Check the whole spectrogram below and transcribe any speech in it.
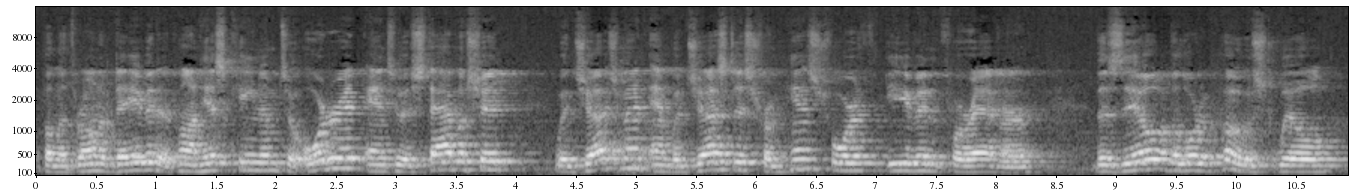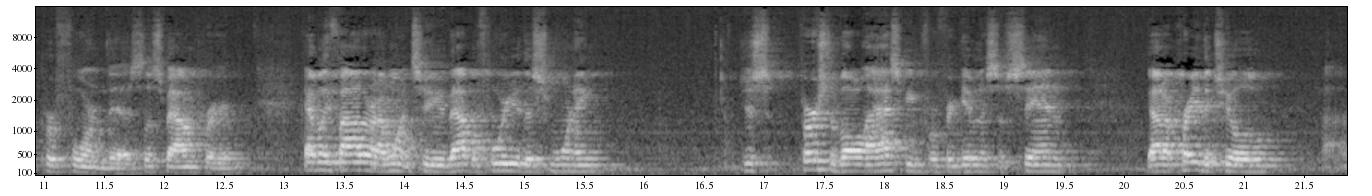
upon the throne of David, upon his kingdom, to order it and to establish it with judgment and with justice from henceforth even forever. The zeal of the Lord of hosts will perform this. Let's bow in prayer. Heavenly Father, I want to bow before you this morning just first of all asking for forgiveness of sin. God, I pray that you'll uh,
